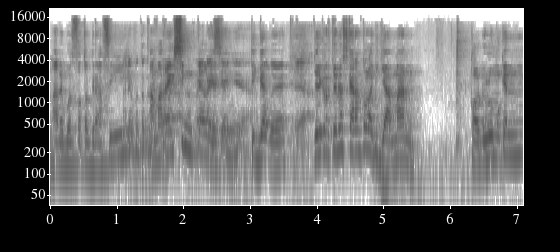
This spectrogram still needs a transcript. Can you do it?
ada buat fotografi, Ada fotografi, sama racing kali ya, racing, iya. tiga tuh ya. Iya. Jadi Fortuner sekarang tuh lagi zaman. Kalau dulu mungkin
